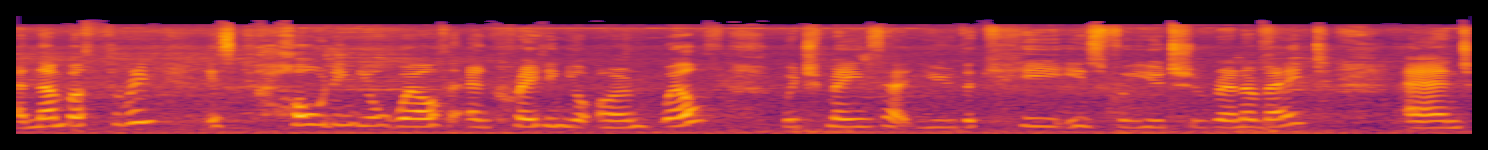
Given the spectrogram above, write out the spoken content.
And number three is holding your wealth and creating your own wealth, which means that you the key is for you to renovate and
